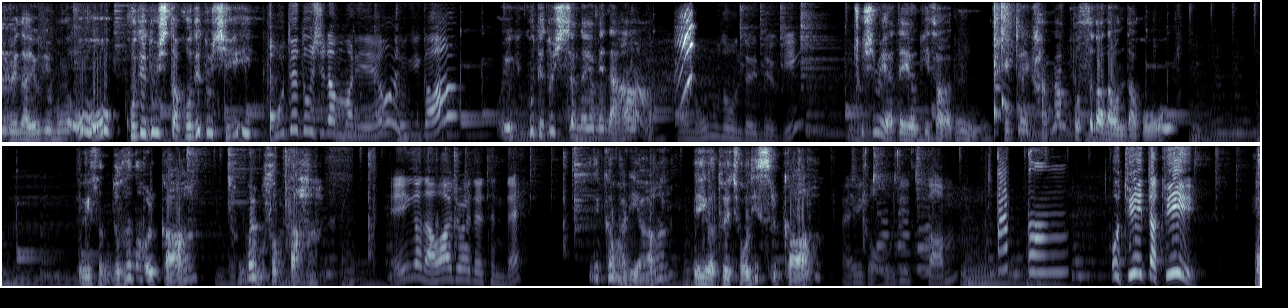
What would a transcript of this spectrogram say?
왜 나 여기 뭔가 오 고대 도시다 고대 도시 고대 도시란 말이에요 여기가? 어, 여기 고대 도시잖아요 메나 아 너무 무서운데 근데 여기? 조심해야 돼 여기선 굉장히 강한 보스가 나온다고 음... 여기선 누가 나올까? 정말 무섭다 A가 나와줘야 될 텐데 그니까 말이야 여기가 도대체 어디 있을까? A가 어디 있담? 어 뒤에 있다 뒤! 어?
